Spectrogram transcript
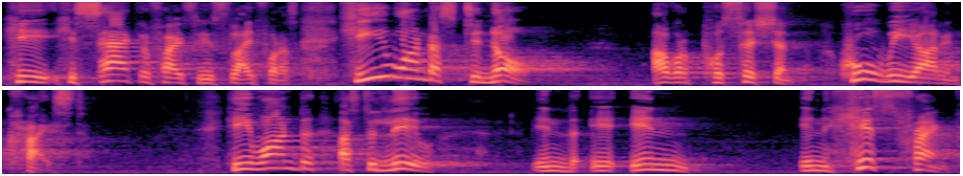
he, he sacrificed his life for us. He wants us to know our position, who we are in Christ. He wants us to live in, in, in His strength.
